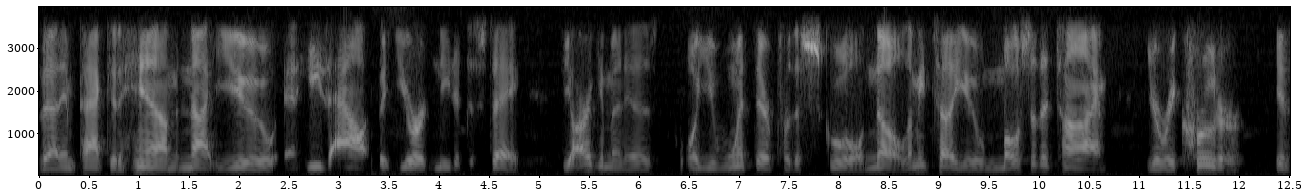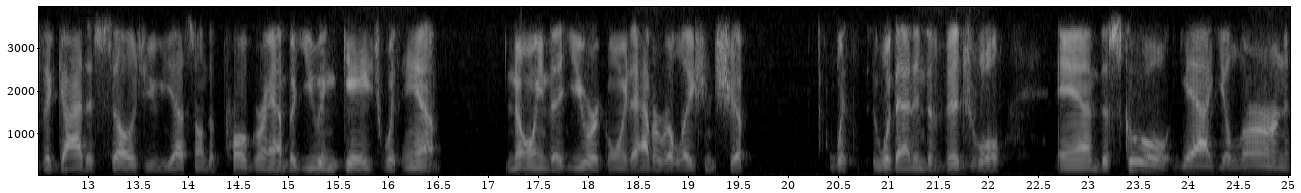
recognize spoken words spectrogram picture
that impacted him, not you, and he's out, but you're needed to stay. The argument is, well, you went there for the school. No, let me tell you, most of the time, your recruiter is the guy that sells you yes on the program, but you engage with him, knowing that you are going to have a relationship with with that individual. And the school, yeah, you learn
